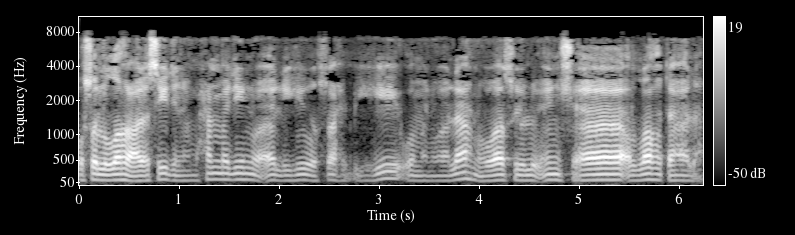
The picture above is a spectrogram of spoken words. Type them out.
وصلى الله على سيدنا محمد وآله وصحبه ومن والاه. نواصل إن شاء الله تعالى.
